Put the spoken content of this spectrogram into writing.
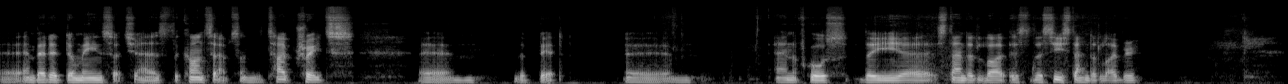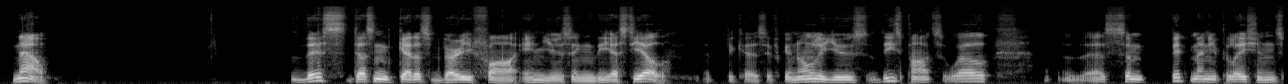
uh, embedded domains, such as the concepts and the type traits, um, the bit. Um, and of course the uh, standard is the C standard library. Now, this doesn't get us very far in using the STL because if we can only use these parts, well, there's some bit manipulations,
